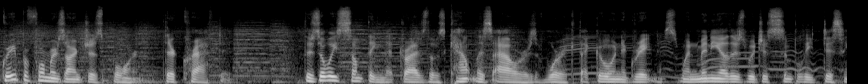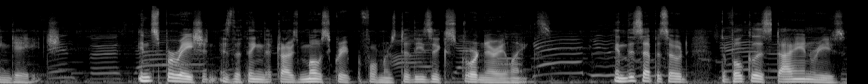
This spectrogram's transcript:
Great performers aren't just born, they're crafted. There's always something that drives those countless hours of work that go into greatness when many others would just simply disengage. Inspiration is the thing that drives most great performers to these extraordinary lengths. In this episode, the vocalist Dianne Reeves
